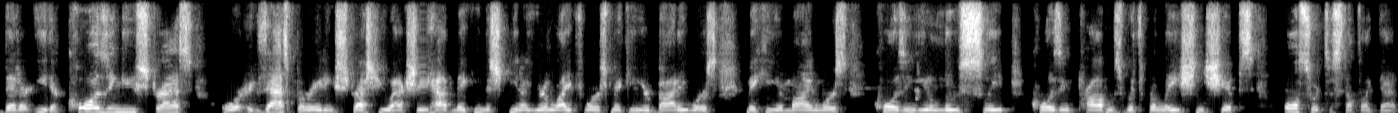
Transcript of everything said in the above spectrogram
that are either causing you stress or exasperating stress you actually have, making this, you know, your life worse, making your body worse, making your mind worse, causing you to lose sleep, causing problems with relationships, all sorts of stuff like that.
